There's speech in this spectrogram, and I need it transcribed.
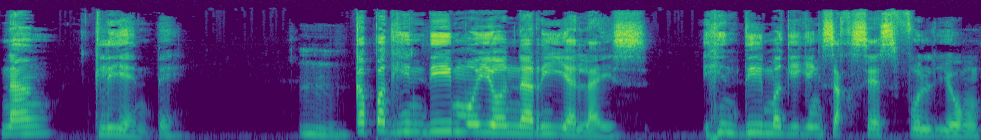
ng kliyente Mm. kapag hindi mo yon na-realize, hindi magiging successful yung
